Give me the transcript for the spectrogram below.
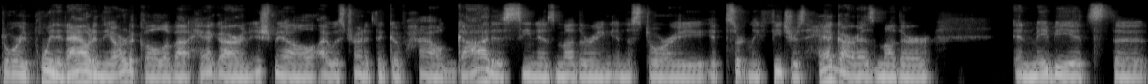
story pointed out in the article about Hagar and Ishmael, I was trying to think of how God is seen as mothering in the story. It certainly features Hagar as mother, and maybe it's the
